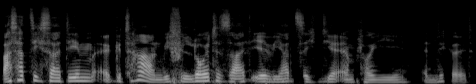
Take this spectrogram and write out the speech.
was hat sich seitdem äh, getan? Wie viele Leute seid ihr? Wie hat sich Dear Employee entwickelt?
